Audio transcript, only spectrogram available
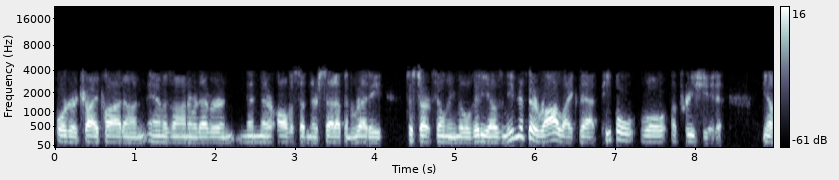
order a tripod on Amazon or whatever, and then they're all of a sudden they're set up and ready to start filming little videos. And even if they're raw like that, people will appreciate it. You know,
